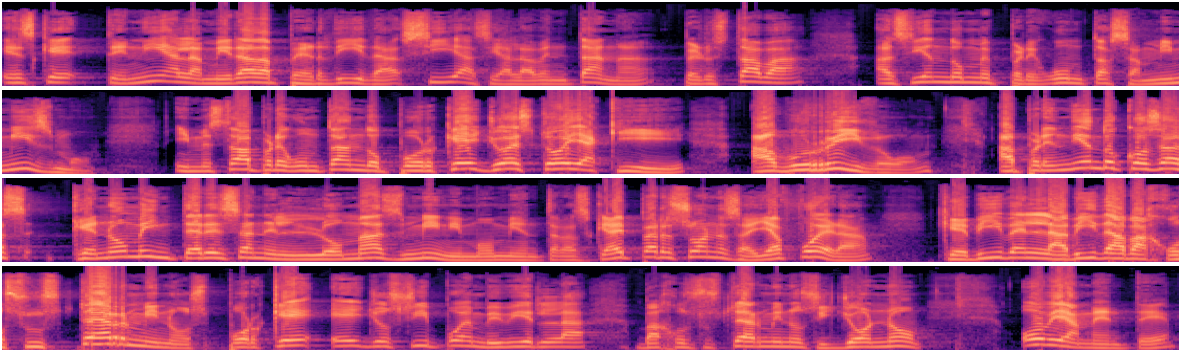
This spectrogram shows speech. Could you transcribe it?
es que tenía la mirada perdida, sí, hacia la ventana, pero estaba haciéndome preguntas a mí mismo. Y me estaba preguntando por qué yo estoy aquí, aburrido, aprendiendo cosas que no me interesan en lo más mínimo, mientras que hay personas allá afuera que viven la vida bajo sus términos. ¿Por qué ellos sí pueden vivirla bajo sus términos y yo no? Obviamente,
